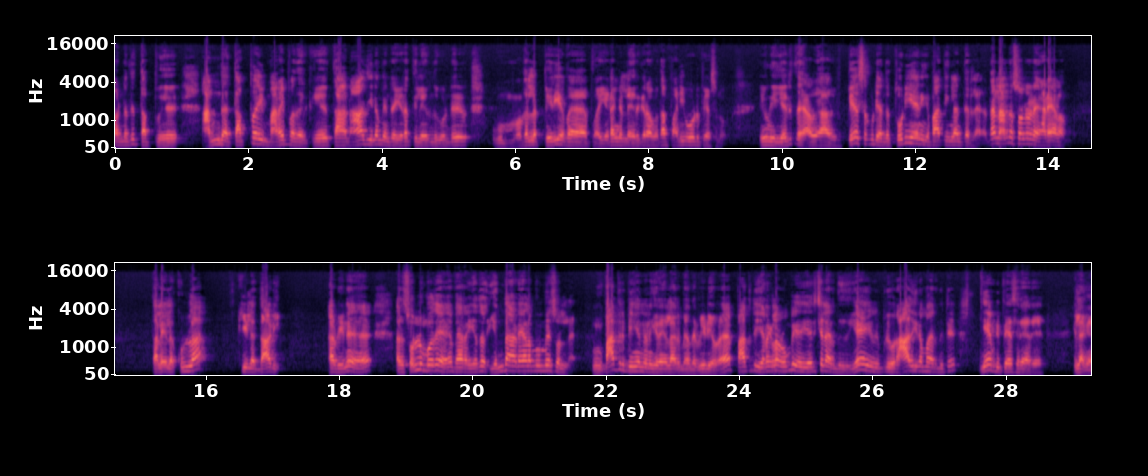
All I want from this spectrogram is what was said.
பண்ணது தப்பு. அந்த தப்பை மறைப்பதற்கு தான் ஆதீனம் என்ற இடத்தில் இருந்து கொண்டு முதல்ல பெரிய இடங்களில் இருக்கிறவங்க தான் பணிவோடு பேசணும். இவங்க எடுத்த அவர் அவர் பேசக்கூடிய அந்த துணியை நீங்கள் பார்த்தீங்களான்னு தெரில அதான் நான் தான் சொல்கிறேன் அடையாளம். தலையில் குல்லா கீழே தாடி அப்படின்னு அதை சொல்லும்போதே வேற எதோ எந்த அடையாளமுமே சொல்லலை. நீங்கள் பார்த்துருப்பீங்கன்னு நினைக்கிறேன் எல்லாருமே அந்த வீடியோவை. பார்த்துட்டு எனக்கெல்லாம் ரொம்ப எரிச்சலாக இருந்தது. ஏன் இப்படி ஒரு ஆதீனமாக இருந்துட்டு ஏன் இப்படி பேசுகிறாரு இல்லைங்க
